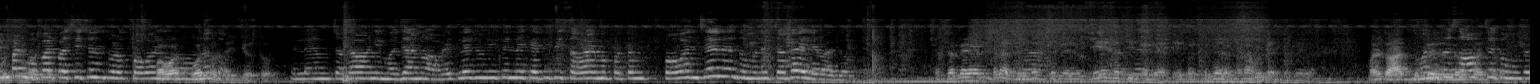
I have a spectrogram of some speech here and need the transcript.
એમ પણ બપોર પછી છે ને થોડોક પવન પવન ઓછો થઈ ગયો હતો. એટલે એમ ચગાવવાની મજા ન આવે. એટલે જ હું નીતિનને કહેતી હતી સવારમાં પતંગ પવન છે ને તો મને ચગાવી લેવા દો. ચગાવ્યા જ ખરા, મેં નથી ચગાવ્યા, એ તો ચગાવ્યા ઘણા બધા ચગાવ્યા. મને તો હાથ દુખે મને તો શોખ છે તો હું તો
